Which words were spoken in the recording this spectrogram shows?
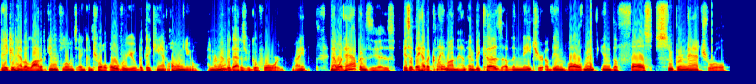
They can have a lot of influence and control over you, but they can't own you. And remember that as we go forward, right? Now what happens is is that they have a claim on them and because of the nature of the involvement in the false supernatural,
